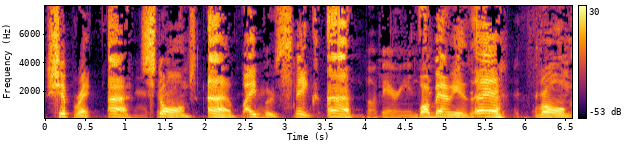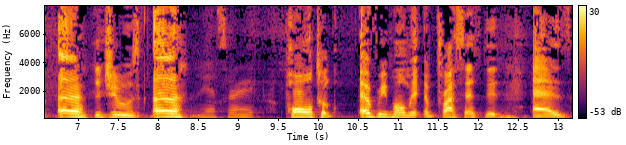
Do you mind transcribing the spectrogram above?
shipwreck, uh, That's storms, right. uh, vipers, snakes, uh, barbarians, barbarians, uh, Rome, uh, the Jews, uh. That's right. Paul took every moment and processed it as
